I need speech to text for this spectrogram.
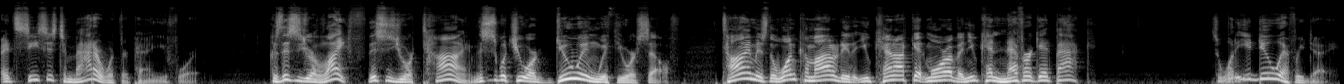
it ceases to matter what they're paying you for it because this is your life. This is your time. This is what you are doing with yourself. Time is the one commodity that you cannot get more of and you can never get back. So, what do you do every day?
